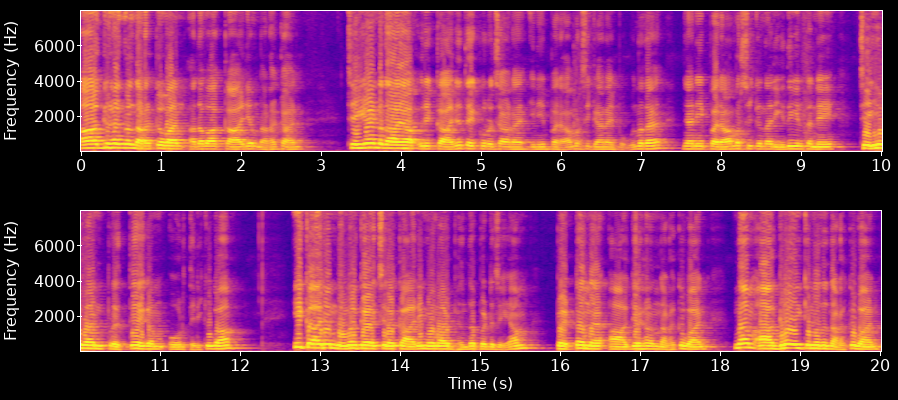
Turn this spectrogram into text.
ആഗ്രഹങ്ങൾ നടക്കുവാൻ അഥവാ കാര്യം നടക്കാൻ ചെയ്യേണ്ടതായ ഒരു കാര്യത്തെക്കുറിച്ചാണ് ഇനി പരാമർശിക്കാനായി പോകുന്നത്. ഞാൻ ഈ പരാമർശിക്കുന്ന രീതിയിൽ തന്നെ ചെയ്യുവാൻ പ്രത്യേകം ഓർത്തിരിക്കുക. ഈ കാര്യം നിങ്ങൾക്ക് ചില കാര്യങ്ങളുമായി ബന്ധപ്പെട്ട് ചെയ്യാം. പെട്ടെന്ന് ആഗ്രഹം നടക്കുവാൻ നാം ആഗ്രഹിക്കുന്നത് നടക്കുവാൻ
